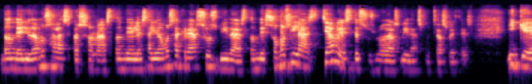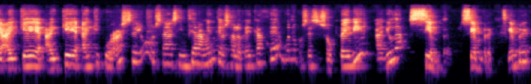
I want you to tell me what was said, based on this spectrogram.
donde ayudamos a las personas, donde les ayudamos a crear sus vidas, donde somos las llaves de sus nuevas vidas muchas veces. Y que hay que, hay que, hay que currárselo, o sea, sinceramente, o sea, lo que hay que hacer, bueno, pues es eso, pedir ayuda siempre siempre, siempre,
